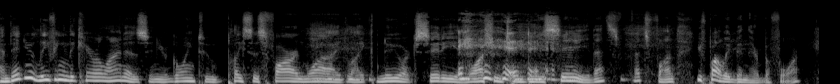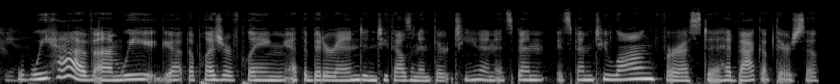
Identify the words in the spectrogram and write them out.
and then you're leaving the Carolinas and you're going to places far and wide like New York City and Washington D.C. That's that's fun. You've probably been there before. We have. Um, we got the pleasure of playing at the Bitter End in 2013, and it's been it's been too long for us to head back up there. So,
